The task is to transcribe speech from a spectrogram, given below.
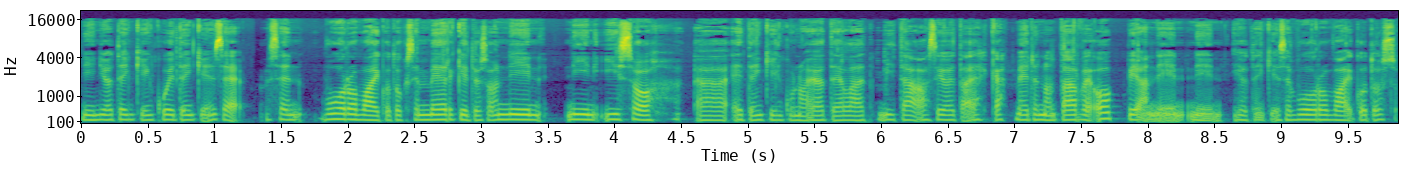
niin jotenkin kuitenkin se, sen vuorovaikutuksen merkitys on niin, niin iso, ää, etenkin kun ajatellaan, että mitä asioita ehkä meidän on tarve oppia, niin, niin jotenkin se vuorovaikutus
